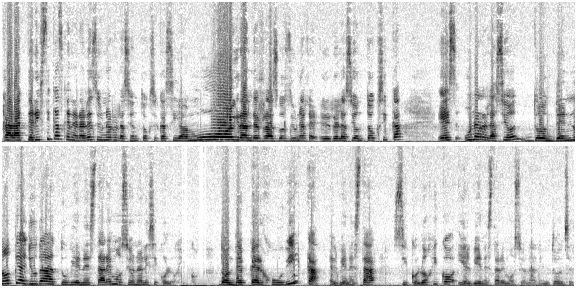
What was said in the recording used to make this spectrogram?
características generales de una relación tóxica, sí, a muy grandes rasgos de una eh, relación tóxica, es una relación donde no te ayuda a tu bienestar emocional y psicológico, donde perjudica el bienestar psicológico y el bienestar emocional. Entonces,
